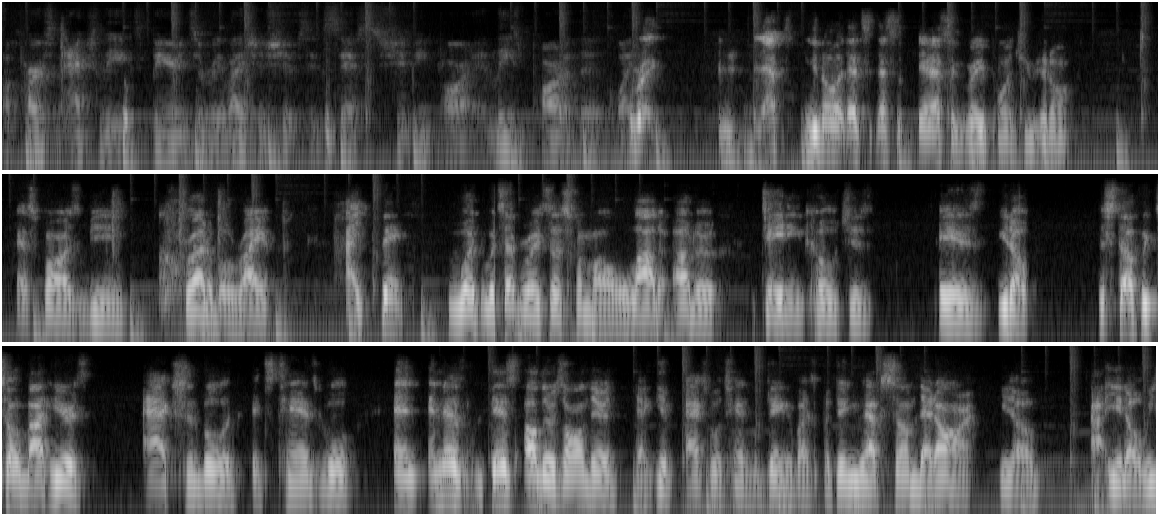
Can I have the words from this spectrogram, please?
a person actually experiencing relationship success should be part, at least part of the equation. Right. That's you know that's that's yeah, that's a great point you hit on as far as being credible, right? I think what what separates us from a lot of other dating coaches is you know the stuff we talk about here is actionable, it's tangible, and and there's there's others on there that give actual tangible dating advice, but then you have some that aren't. You know, you know we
